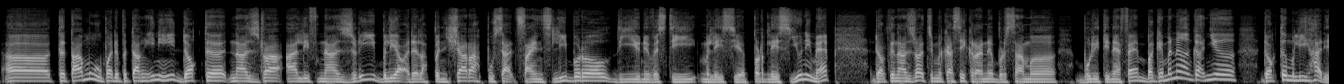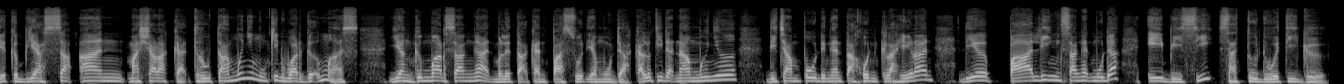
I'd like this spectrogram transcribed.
uh, tetamu pada petang ini, Dr. Nazra Alif Nazri. Beliau adalah pensyarah Pusat Sains Liberal di Universiti Malaysia Perlis UNIMAP. Dr. Nazra, terima kasih kerana bersama Bulletin FM. Bagaimana agaknya doktor melihat ya kebiasaan masyarakat, terutamanya mungkin warga emas yang gemar sangat meletakkan password yang mudah. Kalau tidak namanya dicampur dengan tahun kelahiran dia paling sangat mudah ABC 123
